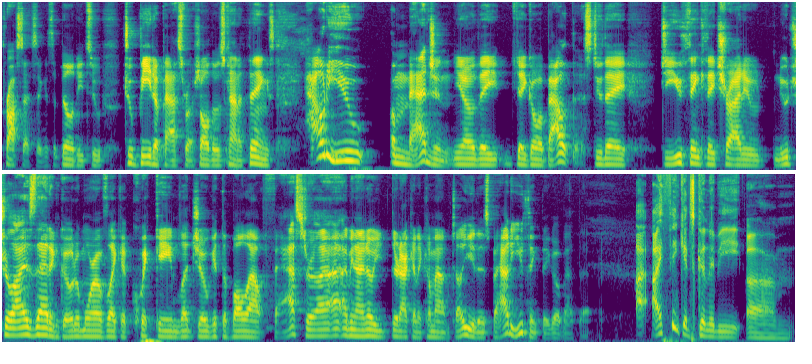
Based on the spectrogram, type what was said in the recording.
processing, his ability to to beat a pass rush, all those kind of things. How do you imagine, you know, they they go about this? Do they do you think they try to neutralize that and go to more of like a quick game, let Joe get the ball out fast? Or I, I mean, I know they're not going to come out and tell you this, but how do you think they go about that? I, think it's going to be, um,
